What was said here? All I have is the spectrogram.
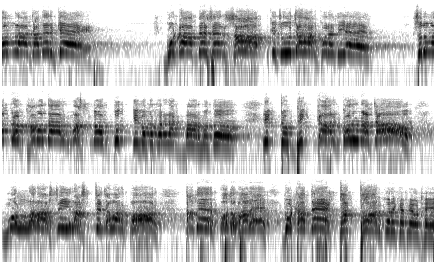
তোমরা যাদেরকে গোটা দেশের সব কিছু উজাড় করে দিয়ে শুধুমাত্র ক্ষমতার মসনদ কুক্ষিগত করে রাখবার মতো একটু ভিক্ষার করুণা চাও, মোল্লারা সেই রাষ্ট্রে যাওয়ার পর তাদের পদভারে গোটা দেশ থরথর করে কেঁপে ওঠে।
